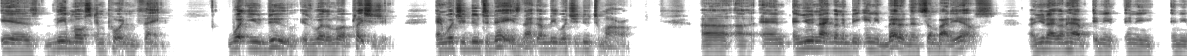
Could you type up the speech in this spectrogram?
is the most important thing. What you do is where the Lord places you, and what you do today is not going to be what you do tomorrow. Uh, uh, and and you're not going to be any better than somebody else. And you're not going to have any any any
